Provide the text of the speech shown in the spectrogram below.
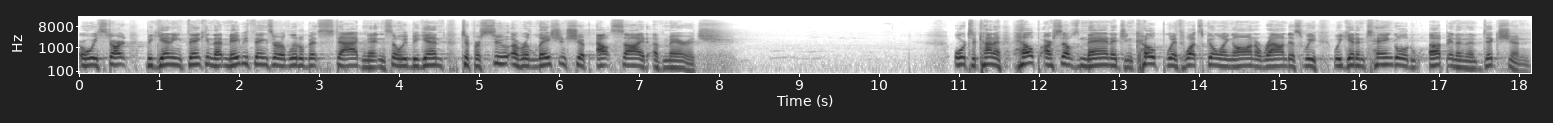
Or we start beginning thinking that maybe things are a little bit stagnant, and so we begin to pursue a relationship outside of marriage. Or to kind of help ourselves manage and cope with what's going on around us, we, we get entangled up in an addiction.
